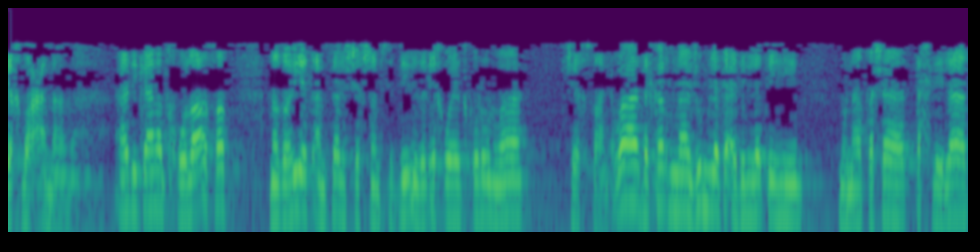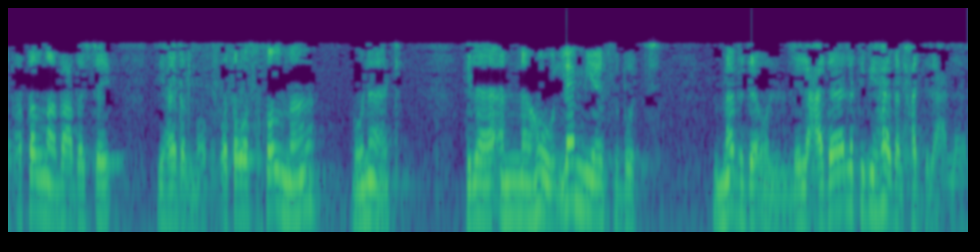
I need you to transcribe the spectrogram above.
يخضع أمامها. هذه كانت خلاصة نظرية أمثال الشيخ شمس الدين. إذا الإخوة يذكرون وشيخ صانع. وذكرنا جملة أدلتهم مناقشات تحليلات أطلنا بعض الشيء في هذا الموضوع. وتوصلنا هناك إلى أنه لم يثبت مبدأ للعدالة بهذا الحد الأعلى.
